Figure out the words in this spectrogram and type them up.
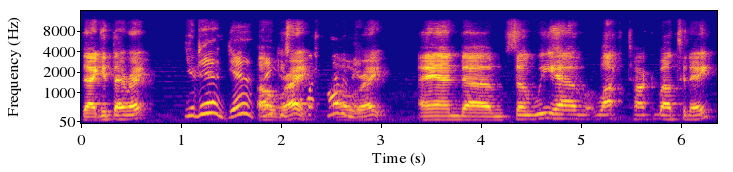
Did I get that right? You did, yeah. Thank All you right, so much for having all me. right. And um, so we have a lot to talk about today.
